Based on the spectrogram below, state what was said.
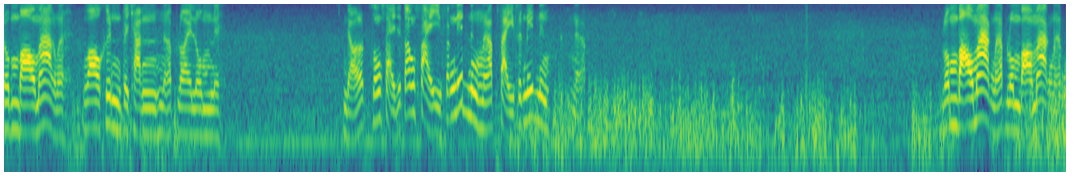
ลมเบามากนะว่าวขึ้นไปชันนะครับรอยลมเลย เดี๋ยวสงสัยจะต้องใส่อีกสักนิดหนึ่งนะครับ ใส่อีกสักนิดหนึ่งนะครับ ลมเบามากนะครับ ลมเบามากนะครับ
